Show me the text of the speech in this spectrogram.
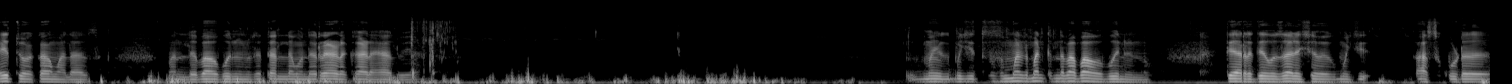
येतो का कामाला आज? म्हणलं भाऊ बहिणीनं त्यांना म्हणलं राड काढाय आलो या म्हणजे तसं म्हण म्हणतात ना बा भावा बहिणीनं तेरा दिवस झाल्याशिवाय म्हणजे असं कुठं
